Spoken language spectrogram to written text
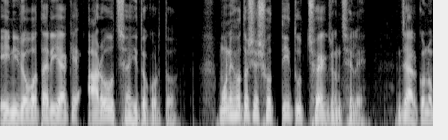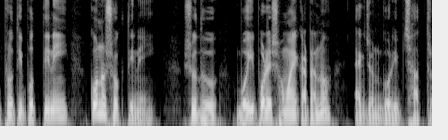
এই নীরবতা রিয়াকে আরও উৎসাহিত করত। মনে হতো সে সত্যিই তুচ্ছ একজন ছেলে, যার কোনো প্রতিপত্তি নেই, কোনো শক্তি নেই, শুধু বই পড়ে সময় কাটানো একজন গরিব ছাত্র।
